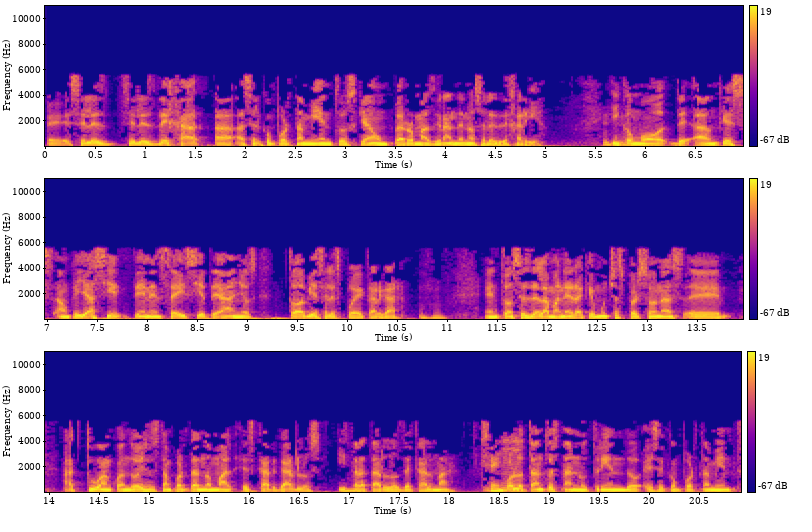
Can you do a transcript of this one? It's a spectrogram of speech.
eh, se, les, se les deja a- hacer comportamientos que a un perro más grande no se les dejaría. Y como, de- aunque, aunque ya si- tienen 6, 7 años, todavía se les puede cargar. Entonces, de la manera que muchas personas eh, actúan cuando ellos están portando mal, es cargarlos y tratarlos de calmar. Sí. Por lo tanto, están nutriendo ese comportamiento.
